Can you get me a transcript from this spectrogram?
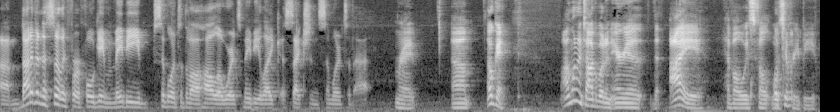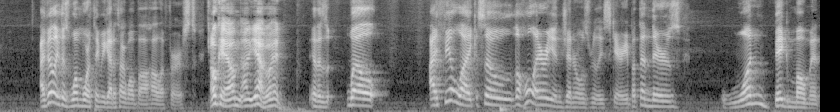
Um, not even necessarily for a full game, maybe similar to the Valhalla, where it's maybe like a section similar to that. Right. Um, okay. I want to talk about an area that I have always felt was can- creepy. I feel like there's one more thing we got to talk about Valhalla first. Okay, um, uh, yeah, go ahead. Yeah, there's well, I feel like so the whole area in general is really scary, but then there's one big moment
